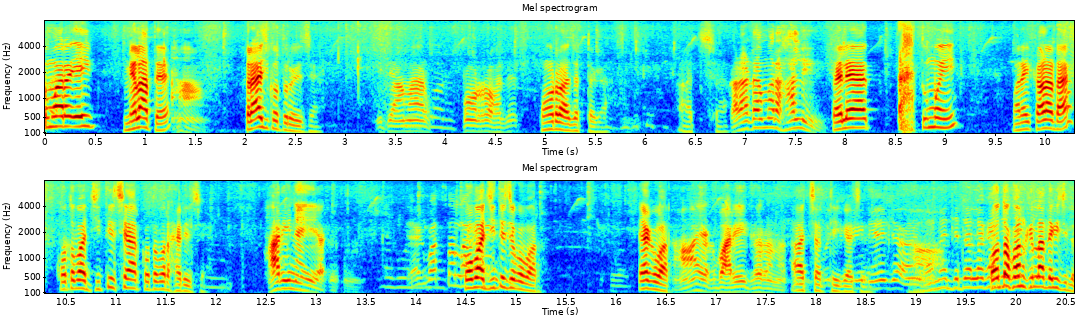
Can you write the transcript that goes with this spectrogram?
তোমার এই মেলাতে হ্যাঁ। প্রাইজ কত রয়েছে? এটা আমার পনেরো হাজার। পনেরো হাজার টাকা। আচ্ছা। কালাটা আমার হালি। তাহলে তুমি মানে এই কাড়াটা কতবার জিতেছে আর কতবার হারিয়েছে? হারি নাই কবার জিতেছে কবার? একবার? হ্যাঁ একবার এই ধরনের। আচ্ছা ঠিক আছে। কতক্ষণ খেলা দেখেছিল?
